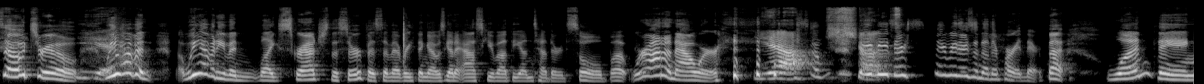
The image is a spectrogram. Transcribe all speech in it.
so true. Yeah. We haven't we haven't even like scratched the surface of everything I was going to ask you about the untethered soul, but we're at an hour. Yeah. so maybe there's maybe there's another part in there. But one thing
